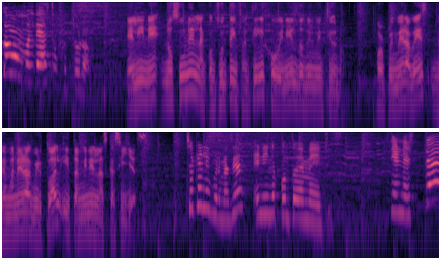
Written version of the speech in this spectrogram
cómo moldeas tu futuro? El INE nos une en la consulta infantil y juvenil 2021, por primera vez de manera virtual y también en las casillas. Checa la información en INE.mx. Tienes todo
